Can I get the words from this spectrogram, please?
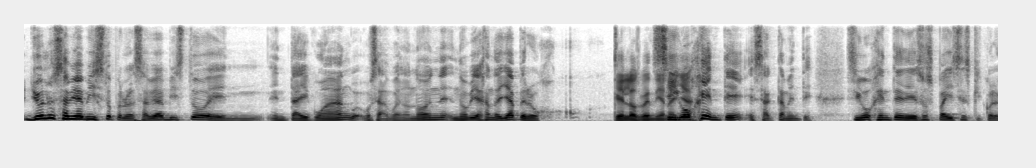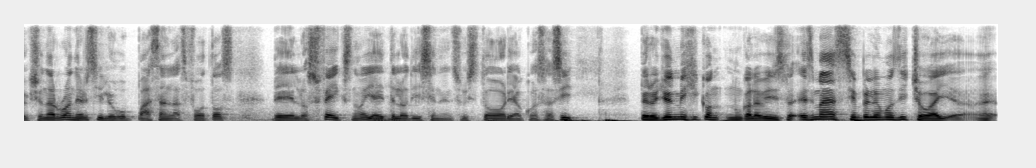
Yo los había visto, pero los había visto en, en Taiwán, o sea, bueno, no, no viajando allá, pero Que los vendían sigo allá. gente, exactamente, sigo gente de esos países que colecciona runners y luego pasan las fotos de los fakes, ¿no? Y ahí te lo dicen en su historia o cosas así. Pero yo en México nunca lo había visto. Es más, siempre lo hemos dicho, hay eh,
